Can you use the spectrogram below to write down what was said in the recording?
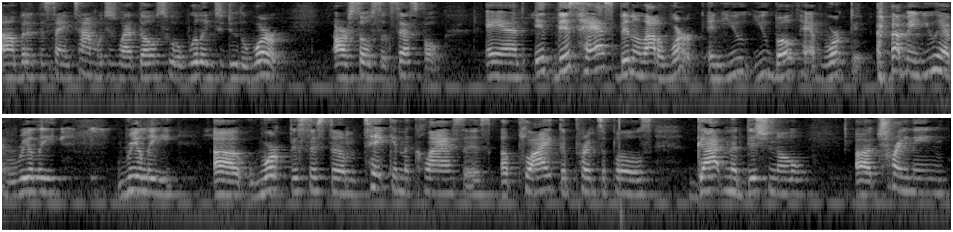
uh, but at the same time, which is why those who are willing to do the work are so successful. And it, this has been a lot of work, and you you both have worked it. I mean, you have really, really uh, worked the system, taken the classes, applied the principles, gotten additional uh, training,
